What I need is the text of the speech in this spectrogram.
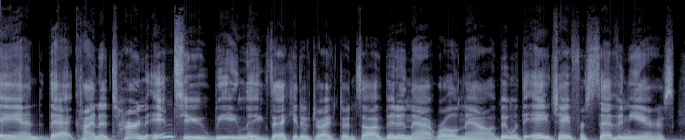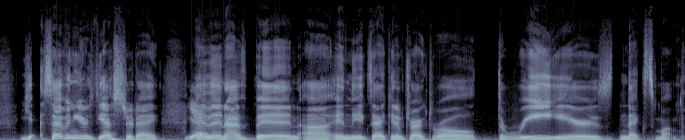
and that kind of turned into being the executive director. And so I've been in that role now. I've been with the AHA for seven years, seven years yesterday, Yay. and then I've been uh, in the executive director role three years next month.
